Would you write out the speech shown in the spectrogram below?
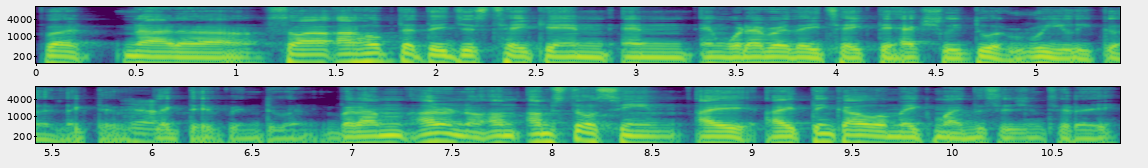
but not uh so I, I hope that they just take in and and whatever they take they actually do it really good like they Yeah. like they've been doing but i'm i don't know i'm, I'm still seeing i i think i will make my decision today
